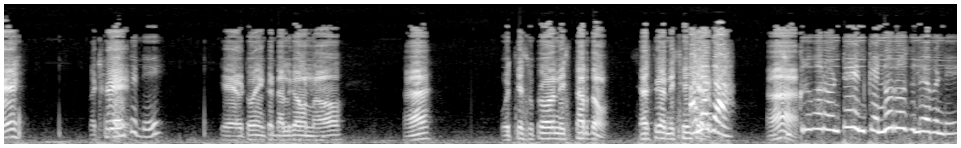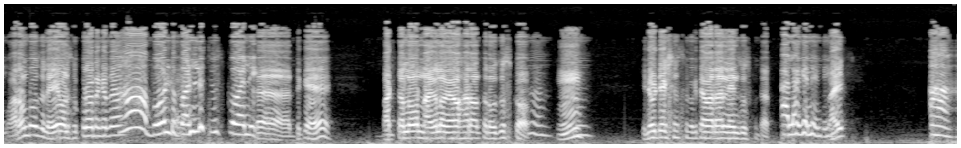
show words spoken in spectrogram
లక్ష్మి లక్ష్మి. ఏంటండి? ఏమిటో ఇంకా డల్గా ఉన్నావు? ఆ? వచ్చే శుక్రవారం నిశ్చితార్థం. శాస్త్రి గారు నిశ్చయించారు. అలాగా? ఆ, శుక్రవారం అంటే ఇంకెన్నో రోజులు లేవండి. వారం రోజులు వాళ్ళు శుక్రవారం కదా? ఆ, బోల్డ్ బండ్లు చూసుకోవాలి. ఆ, అందుకే బట్టలు నగల వ్యవహారం అంతా నువ్వు చూసుకో? ఇన్విటేషన్స్ మిగతా వారాలు నేను చూసుకుంటాను. అలాగేనండి. రైట్ ఆ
